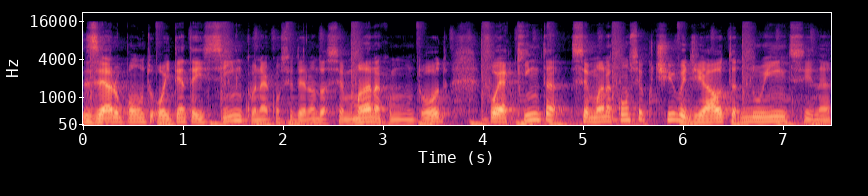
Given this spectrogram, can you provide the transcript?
0,85, né, considerando a semana como um todo. Foi a quinta semana consecutiva de alta no índice, né,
